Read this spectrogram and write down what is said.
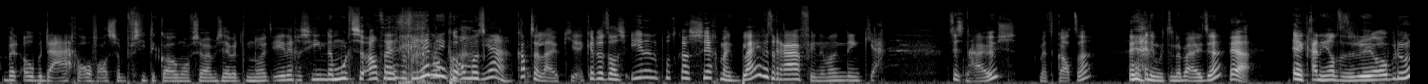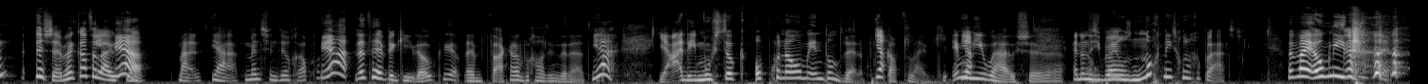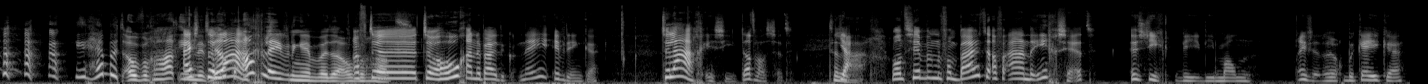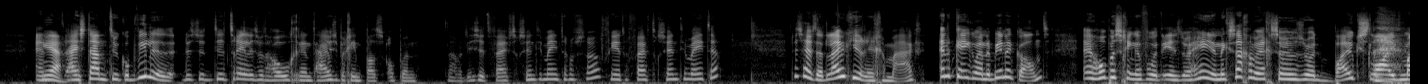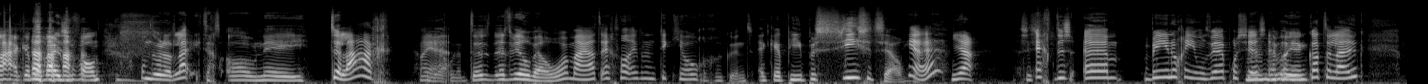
Bij open dagen of als ze op visite komen of zo... en ze hebben het nooit eerder gezien... dan moeten ze altijd grinniken om het Ja. kattenluikje. Ik heb dat al eens eerder in de podcast gezegd... maar ik blijf het raar vinden. Want ik denk, ja... Het is een huis met katten. Ja. En die moeten naar buiten. Ja. En ik ga niet altijd de deur open doen. Dus ze hebben een kattenluikje. Ja. Maar ja, mensen vinden het heel grappig. ja, dat heb ik hier ook. Ja, daar hebben we het vaker over gehad, inderdaad. Ja, Ja, die moest ook opgenomen in het ontwerp. Ja. Kattenluikje. In Ja. mijn nieuwe huis. eh, en dan is hij bij ons nog niet goed geplaatst. Bij mij ook niet. Hier hebben we het over gehad. In te welke laag. aflevering hebben we het over Of gehad? te, te hoog aan de buitenkant. Nee, even denken. Te laag is hij, dat was het. Te ja. laag. Want ze hebben hem van buitenaf aan erin gezet. Dus die, die, die man heeft het nog bekeken. En Ja. hij staat natuurlijk op wielen. Dus de, de trailer is wat hoger en het huis begint pas op een... Nou, wat is het? 50 centimeter of zo? 40, 50 centimeter. Dus hij heeft dat luikje erin gemaakt. En dan keken we aan de binnenkant. En Hobbes ging er voor het eerst doorheen. En ik zag hem echt zo'n soort buikslide maken, bij wijze van. Om door dat luik... Ik dacht, oh nee, te laag. Maar ja, Ja. goed, dat, wil wel hoor. Maar hij had echt wel even een tikje hoger gekund. Ik heb hier precies hetzelfde. Ja, hè? Ja. Is echt, dus ehm, ben je nog in je ontwerpproces en Mhm. wil je een kattenluik?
